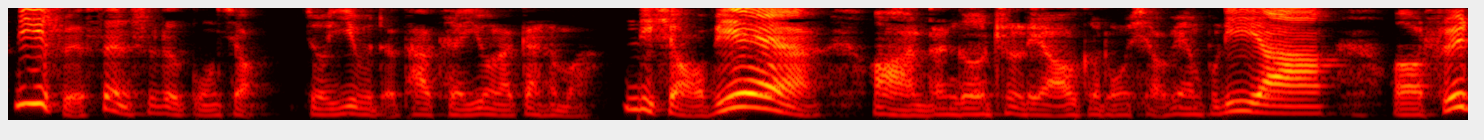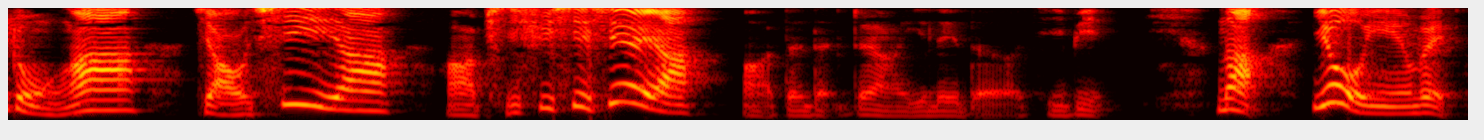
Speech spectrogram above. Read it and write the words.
利水渗湿的功效，就意味着它可以用来干什么？利小便啊，能够治疗各种小便不利呀，呃，水肿啊，脚气呀，啊，脾虚泄泻呀。啊，等等这样一类的疾病，那又因为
